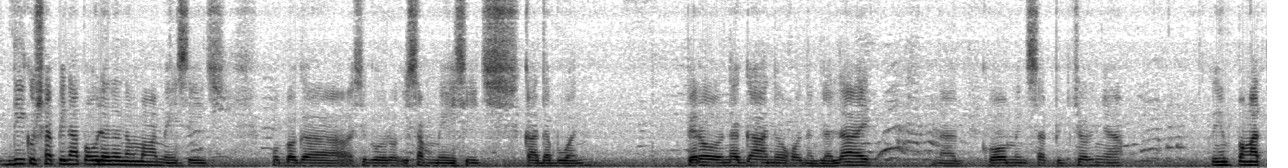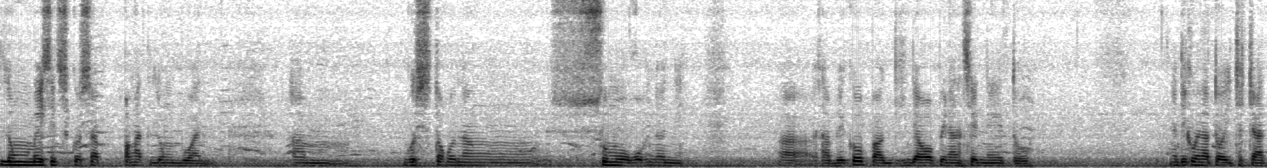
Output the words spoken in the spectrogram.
di ko siya pinapaulanan ng mga message. Kumbaga siguro isang message kada buwan. Pero nag-ano ako nagla-like nag-comment sa picture niya yung pangatlong message ko sa pangatlong buwan um, gusto ko nang sumuko nun eh. Ah, sabi ko, pag hindi ako pinansin nito, hindi ko na to i-chat.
